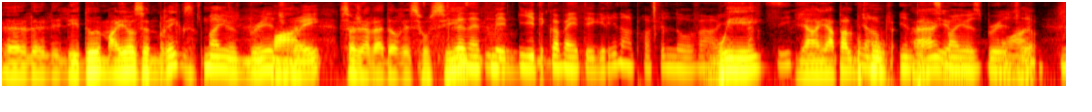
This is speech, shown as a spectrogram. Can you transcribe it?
euh, le- le- les deux Myers and Briggs. Myers-Briggs, Ouais. oui. Ça, j'avais adoré ça aussi. Très Mais il était comme intégré dans le profil Nova. hein, Oui. Il Il en, il en parle beaucoup. il y a une hein, partie Myers-Briggs. Ouais. là. Mm.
